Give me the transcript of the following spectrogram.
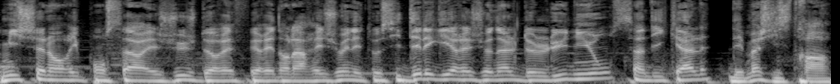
Michel-Henri Ponsard est juge de référé dans la région. Il est aussi délégué régional de l'Union syndicale des magistrats.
